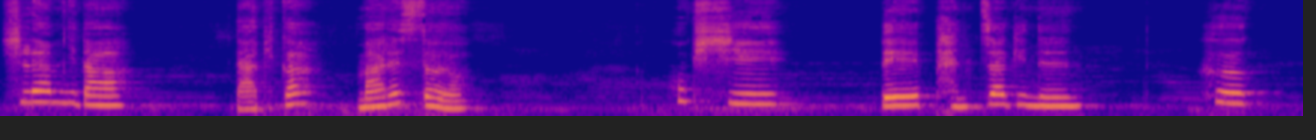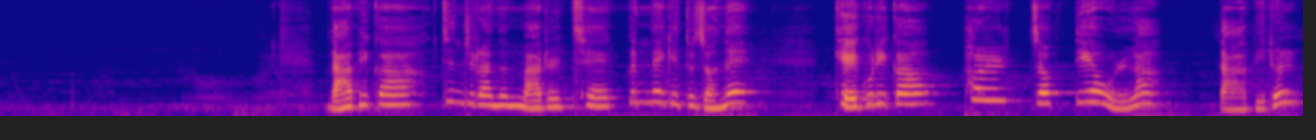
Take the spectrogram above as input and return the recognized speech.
실례합니다. 나비가 말했어요. 혹시 내 반짝이는 흙 나비가 흑진주라는 말을 채 끝내기도 전에 개구리가 펄쩍 뛰어올라 나비를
